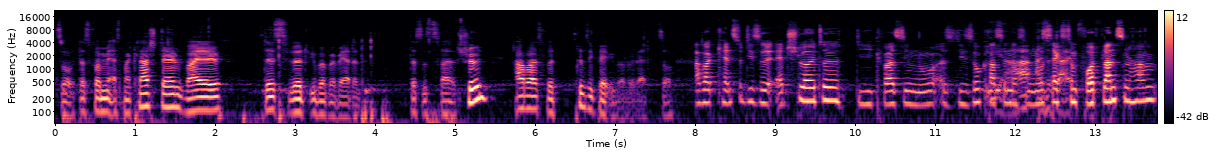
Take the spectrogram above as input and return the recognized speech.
So, das wollen wir erstmal klarstellen, weil das wird überbewertet. Das ist zwar schön, aber es wird prinzipiell überbewertet. So. Aber kennst du diese Edge-Leute, die quasi nur, also die so krass sind, dass Ja, sie nur also Sex zum Fortpflanzen haben?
